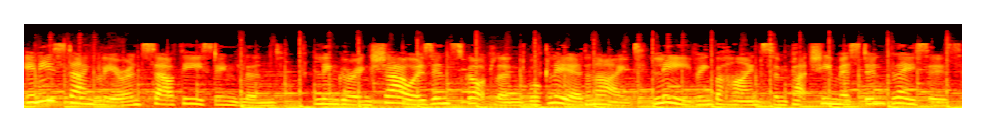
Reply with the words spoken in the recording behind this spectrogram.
in East Anglia and southeast England. Lingering showers in Scotland will clear tonight, leaving behind some patchy mist in places.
